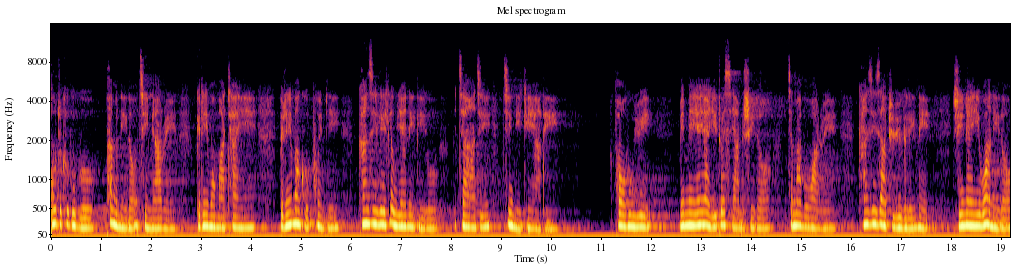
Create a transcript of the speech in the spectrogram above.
အုပ်တစ်ခုခုကိုဖတ်မနေသောအချိန်များတွင်ဂရင်ပေါ်မှထိုင်ရင်ပရင်းမောက်ကိုဖွင့်ပြီးခန်းစည်းလေးလှုပ်ရမ်းနေသည်ကိုအကြာကြီးကြည့်နေခဲ့ရသည်အဖော်ဟူ၍မေမေရရရေတွက်စရာမရှိသောကျမဘဝတွင်ခန်းစည်းစားဖြူဖြူကလေးနှင့်ရေနံရီဝနေသော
